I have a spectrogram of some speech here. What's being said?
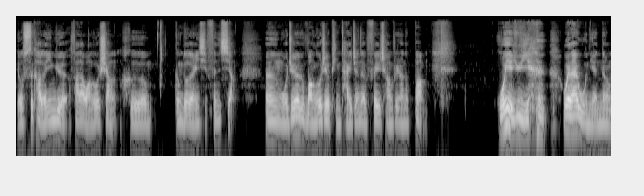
有思考的音乐发到网络上，和更多的人一起分享。嗯，我觉得网络这个平台真的非常非常的棒。我也预言未来五年呢，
